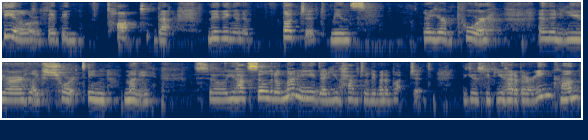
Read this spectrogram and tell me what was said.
feel or they've been taught that living on a budget means you're poor and then you are like short in money. So you have so little money that you have to live on a budget. Because if you had a better income,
